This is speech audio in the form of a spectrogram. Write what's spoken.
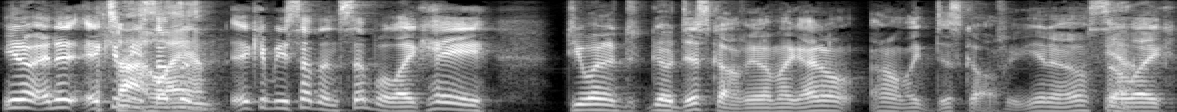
You know, and it, it can be not who I something. It can be something simple like, hey, do you want to go disc golfing? I'm like, I don't. I don't like disc golfing. You know, so Yeah. like.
